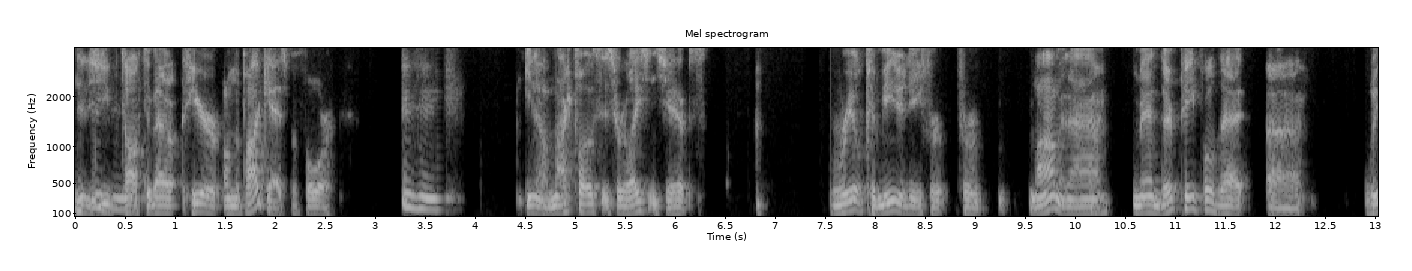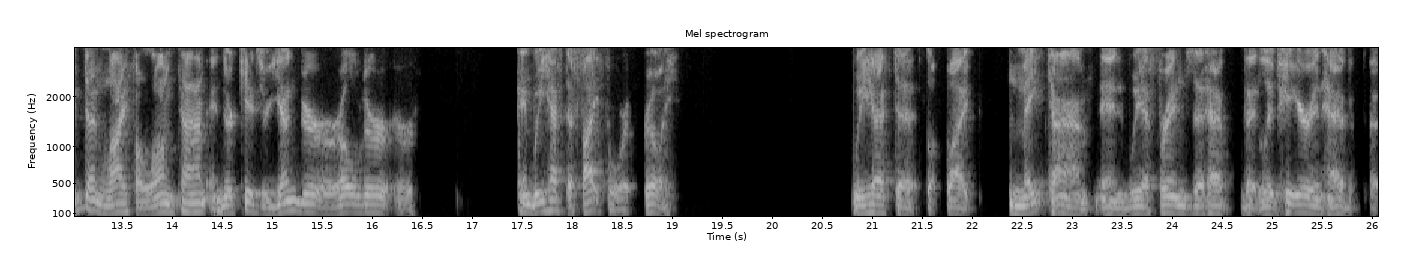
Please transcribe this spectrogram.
as mm-hmm. you've talked about here on the podcast before. Mm-hmm. You know, my closest relationships, real community for for mom and I, man, they're people that. uh we've done life a long time and their kids are younger or older or and we have to fight for it really. We have to like make time and we have friends that have that live here and have uh,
